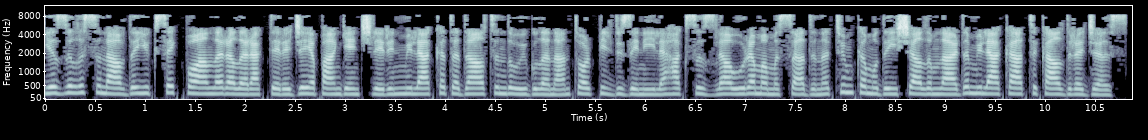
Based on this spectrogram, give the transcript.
Yazılı sınavda yüksek puanlar alarak derece yapan gençlerin mülakat adı altında uygulanan torpil düzeniyle haksızlığa uğramaması adına tüm kamuda işe alımlarda mülakatı kaldıracağız.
